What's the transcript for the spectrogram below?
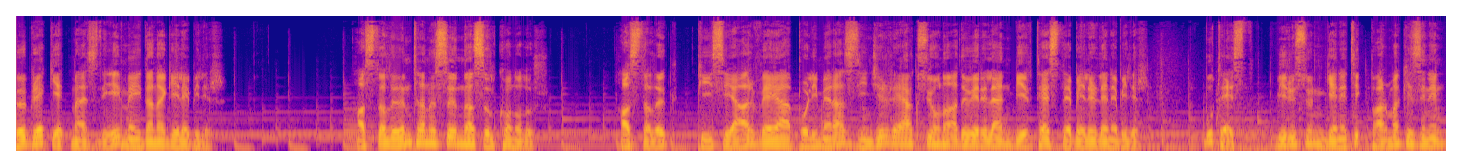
böbrek yetmezliği meydana gelebilir. Hastalığın tanısı nasıl konulur? Hastalık, PCR veya polimeraz zincir reaksiyonu adı verilen bir testle belirlenebilir. Bu test, virüsün genetik parmak izinin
